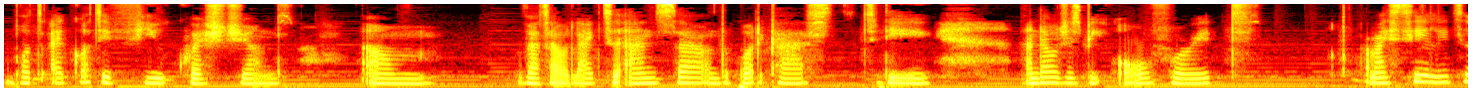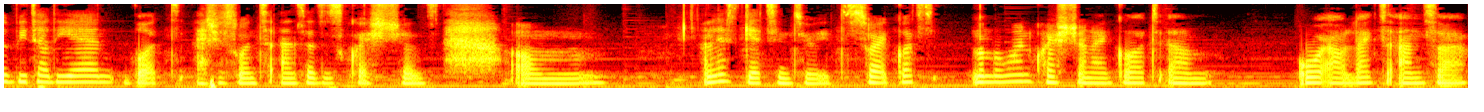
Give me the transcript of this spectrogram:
but I got a few questions um, that I would like to answer on the podcast today, and that will just be all for it. I might say a little bit at the end, but I just want to answer these questions. Um, and let's get into it. So I got number one question I got, um, or I would like to answer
